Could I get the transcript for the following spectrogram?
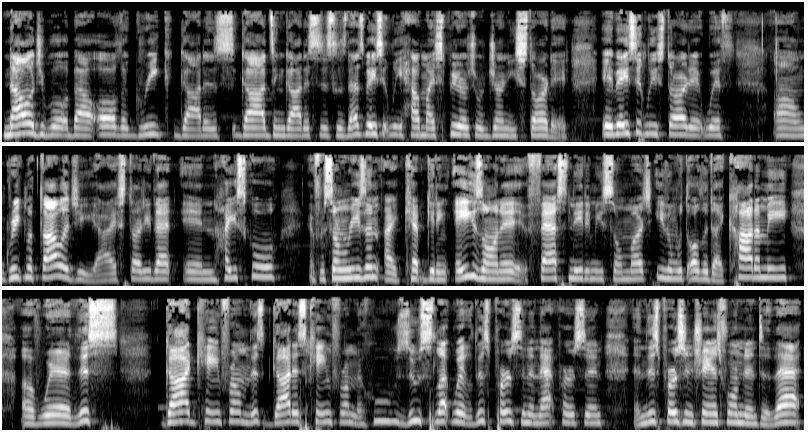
knowledgeable about all the Greek goddess gods and goddesses because that's basically how my spiritual journey started. It basically started with um, Greek mythology. I studied that in high school, and for some reason, I kept getting A's on it. It fascinated me so much, even with all the dichotomy of where this God came from, this goddess came from, and who Zeus slept with, this person and that person, and this person transformed into that.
